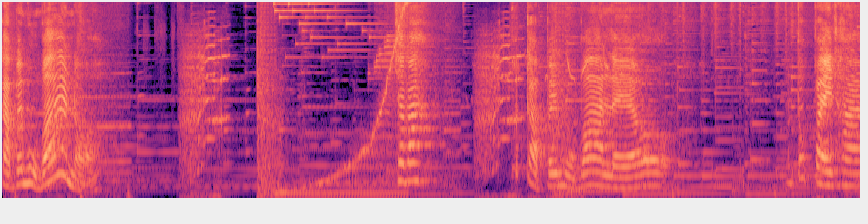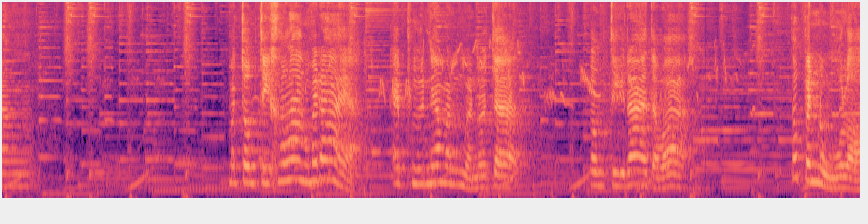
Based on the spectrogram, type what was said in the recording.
กลับไปหมู่บ้านเหรอ ใช่ปะถ้ากลับไปหมู่บ้านแล้ว มันต้องไปทาง มันโจมตีข้างล่างไม่ได้อะไอพื้นเนี่ยมันเหมือนมันจะ โจมตีได้แต่ว่า ต้องเป็นหนูเหรอ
